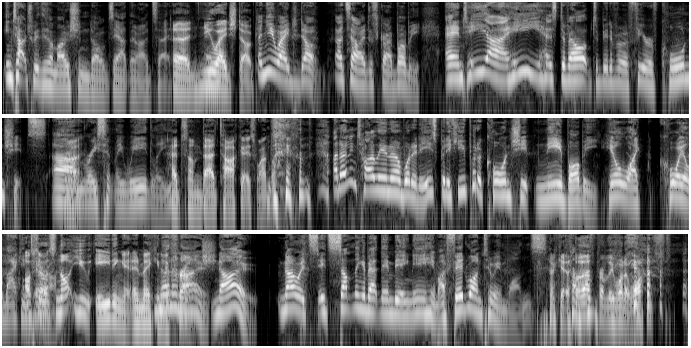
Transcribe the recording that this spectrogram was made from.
in touch with his emotion dogs out there. I'd say. A new age dog. a new age dog. That's how I describe Bobby. And he uh, he has developed a bit of a fear of corn chips um, Right. recently, weirdly. Had some bad tacos once. I don't entirely know what it is, but if you put a corn chip near Bobby, he'll like coil back in oh, so it's not you eating it and making no, the no, crunch. no, no, no. It's it's something about them being near him. I fed one to him once. Okay, well, that's probably what it was.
